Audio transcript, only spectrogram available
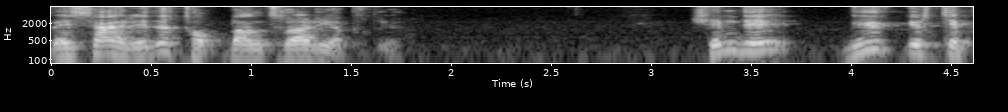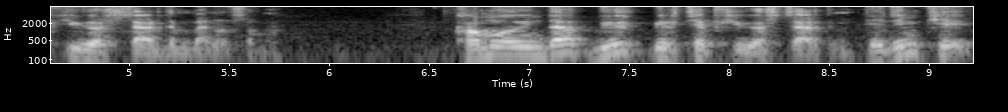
vesairede toplantılar yapılıyor. Şimdi büyük bir tepki gösterdim ben o zaman. Kamuoyunda büyük bir tepki gösterdim. Dedim ki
